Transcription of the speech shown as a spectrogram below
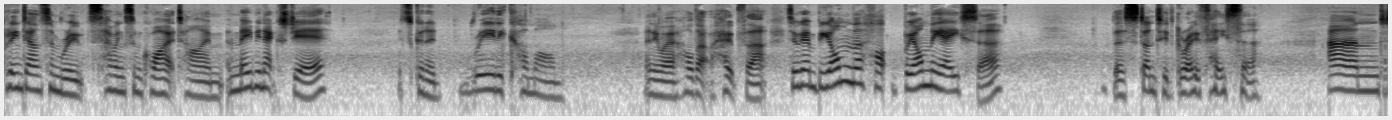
Putting down some roots, having some quiet time, and maybe next year it's going to really come on. Anyway, hold out hope for that. So we're going beyond the hot, beyond the Acer, the stunted growth Acer, and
